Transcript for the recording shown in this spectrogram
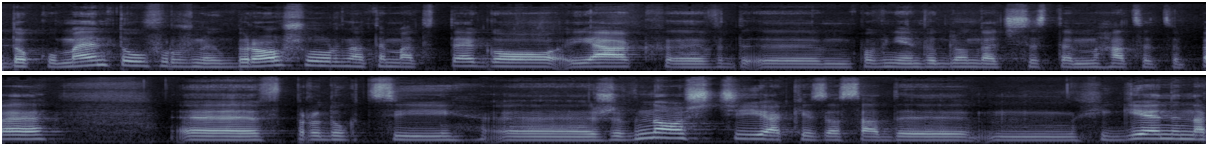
dokumentów, różnych broszur na temat tego, jak powinien wyglądać system HCCP w produkcji e, żywności, jakie zasady mm, higieny na-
